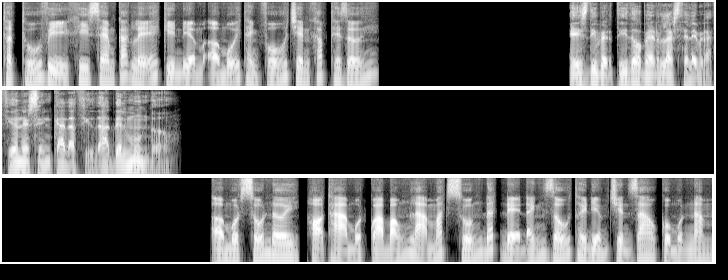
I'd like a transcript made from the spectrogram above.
Thật thú vị khi xem các lễ kỷ niệm ở mỗi thành phố trên khắp thế giới. Es divertido ver las celebraciones en cada ciudad del mundo. Ở một số nơi, họ thả một quả bóng lạ mắt xuống đất để đánh dấu thời điểm chuyển giao của một năm.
